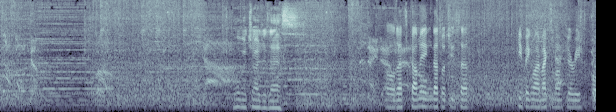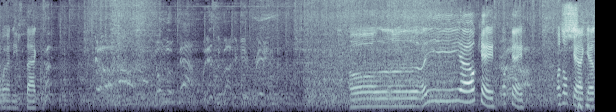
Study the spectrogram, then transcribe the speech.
Suck on him. Overcharge his ass. Oh, that's coming. That's what she said. Keeping my maximum fury for when he's tagged. Don't look now, but it's about to get real. Oh, yeah, okay, okay. Was okay, I guess.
